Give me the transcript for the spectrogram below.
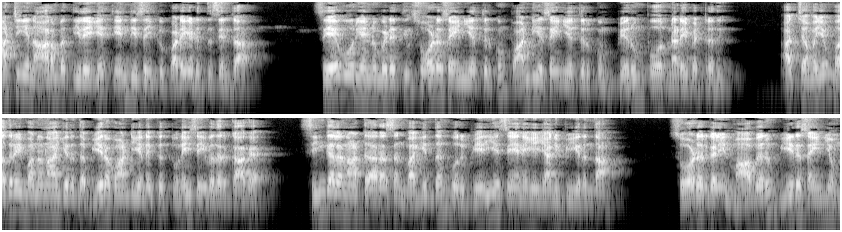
ஆட்சியின் ஆரம்பத்திலேயே தென் திசைக்கு படையெடுத்து சென்றார். சேவூர் என்னும் இடத்தில் சோழ சைனியத்திற்கும் பாண்டிய சைனியத்திற்கும் பெரும் போர் நடைபெற்றது. அச்சமயம் மதுரை மன்னனாகியிருந்த வீரபாண்டியனுக்கு துணை செய்வதற்காக சிங்கள நாட்டு அரசன் மகிந்தன் ஒரு பெரிய சேனையை அனுப்பியிருந்தான். சோழர்களின் மாபெரும் வீர சைன்யம்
